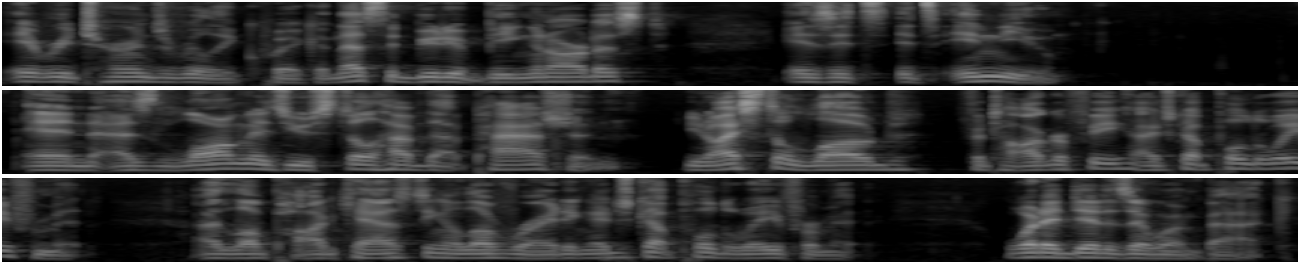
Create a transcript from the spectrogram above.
It returns really quick. And that's the beauty of being an artist, is it's it's in you. And as long as you still have that passion, you know, I still loved photography. I just got pulled away from it. I love podcasting. I love writing. I just got pulled away from it. What I did is I went back.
